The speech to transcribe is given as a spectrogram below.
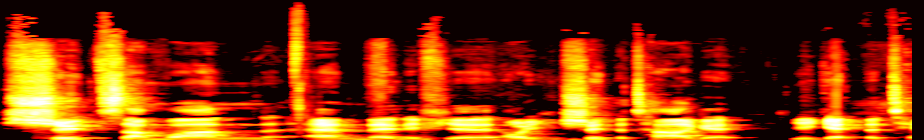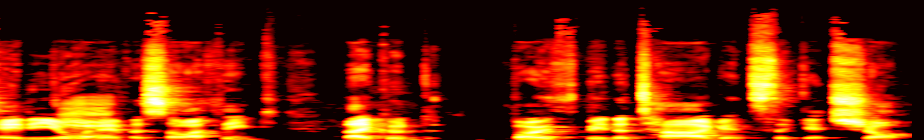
shoot someone, and then if you or you shoot the target, you get the teddy or Yeah. whatever. So I think they could both be the targets that get shot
